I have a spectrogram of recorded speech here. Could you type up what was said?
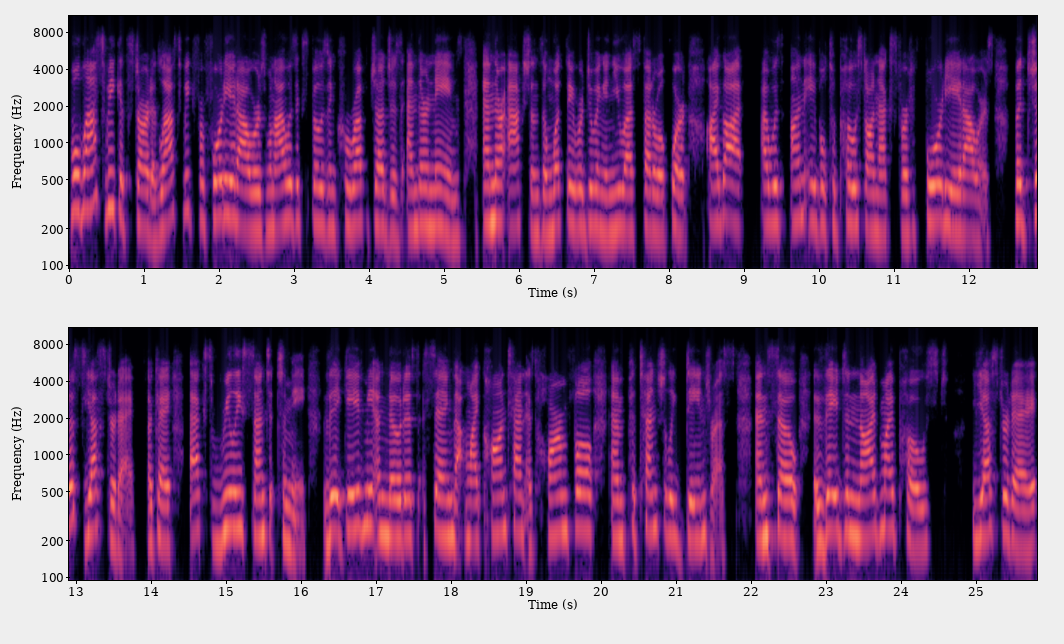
well, last week it started. Last week for 48 hours when I was exposing corrupt judges and their names and their actions and what they were doing in US federal court, I got I was unable to post on X for 48 hours. But just yesterday, okay, X really sent it to me. They gave me a notice saying that my content is harmful and potentially dangerous. And so they denied my post yesterday.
